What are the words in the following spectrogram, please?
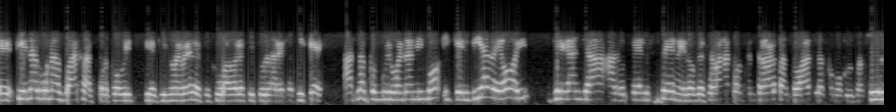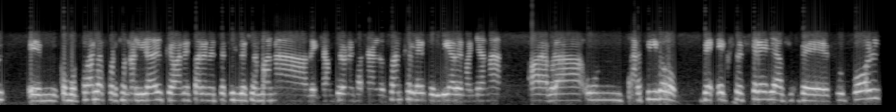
eh, tiene algunas bajas por COVID-19 de sus jugadores titulares. Así que Atlas con muy buen ánimo y que el día de hoy llegan ya al Hotel Cene, donde se van a concentrar tanto Atlas como Cruz Azul, em, como todas las personalidades que van a estar en este fin de semana de campeones acá en Los Ángeles. El día de mañana habrá un partido de exestrellas de fútbol.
